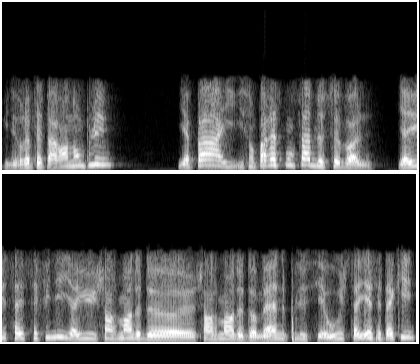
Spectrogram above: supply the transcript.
ils devraient peut-être pas rendre non plus. Il y a pas, ils sont pas responsables de ce vol. Il y a eu, c'est fini, il y a eu changement de, domaine, plus où, ça y est, c'est acquis.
